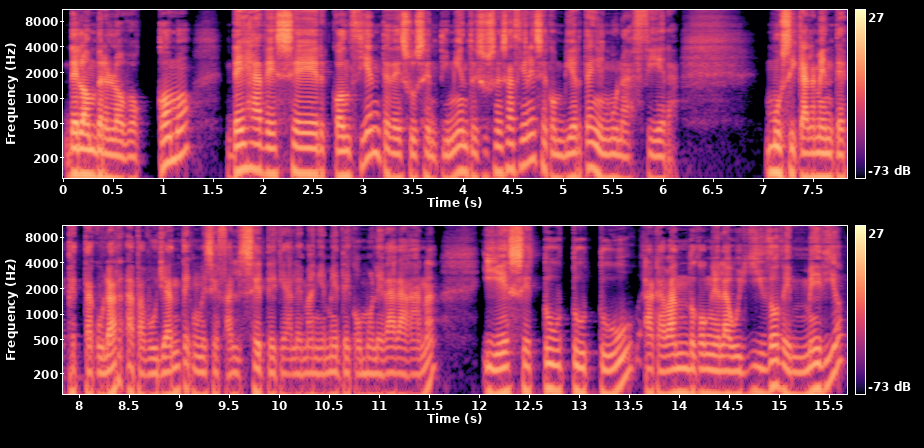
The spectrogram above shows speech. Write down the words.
del hombre lobo. Cómo deja de ser consciente de sus sentimientos y sus sensaciones y se convierten en una fiera. Musicalmente espectacular, apabullante, con ese falsete que Alemania mete como le da la gana. Y ese tú, tú, tú, acabando con el aullido de en medio,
